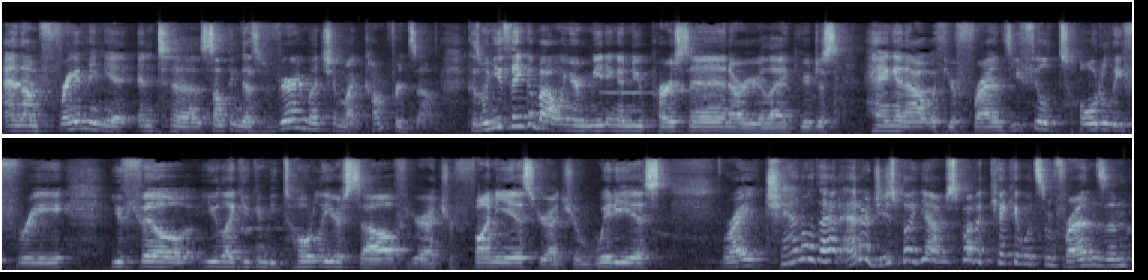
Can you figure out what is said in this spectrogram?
and i'm framing it into something that's very much in my comfort zone. Because when you think about when you're meeting a new person or you're like you're just hanging out with your friends you feel totally free. You feel you like you can be totally yourself. You're at your funniest you're at your wittiest right? Channel that energy. Just be like, yeah, I'm just about to kick it with some friends and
